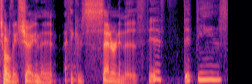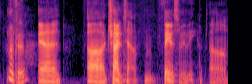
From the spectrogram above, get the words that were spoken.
totally show in the I think it was centered in the fifties Okay. and uh Chinatown famous movie um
